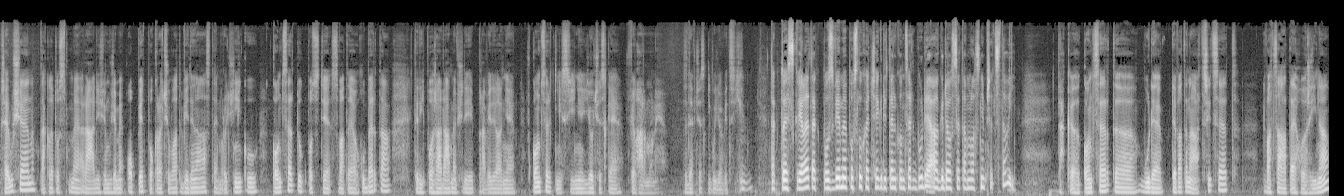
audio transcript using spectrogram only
přerušen, tak letos jsme rádi, že můžeme opět pokračovat v 11. ročníku koncertu k poctě svatého Huberta, který pořádáme vždy pravidelně v koncertní síni České filharmonie zde v Českých Budějovicích. Mm. Tak to je skvělé, tak pozvěme posluchače, kdy ten koncert bude a kdo se tam vlastně představí. Tak eh, koncert eh, bude 19.30 20. října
